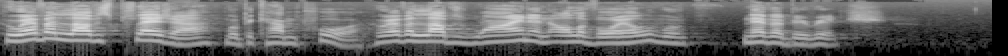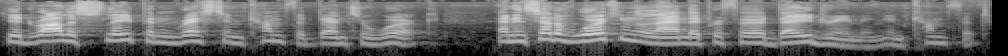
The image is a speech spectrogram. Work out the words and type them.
Whoever loves pleasure will become poor. Whoever loves wine and olive oil will never be rich. He'd rather sleep and rest in comfort than to work. And instead of working the land, they prefer daydreaming in comfort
